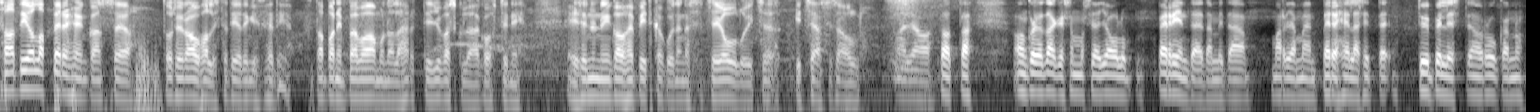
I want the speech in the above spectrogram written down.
saatiin olla perheen kanssa ja tosi rauhallista tietenkin heti Tapanin päivä aamuna lähdettiin Jyväskylää kohti, niin ei se nyt niin kauhean pitkä kuitenkaan se joulu itse, itse asiassa ollut. No joo, totta. Onko jotakin semmoisia jouluperinteitä, mitä Marjamäen perheellä sitten tyypillisesti on ruukannut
